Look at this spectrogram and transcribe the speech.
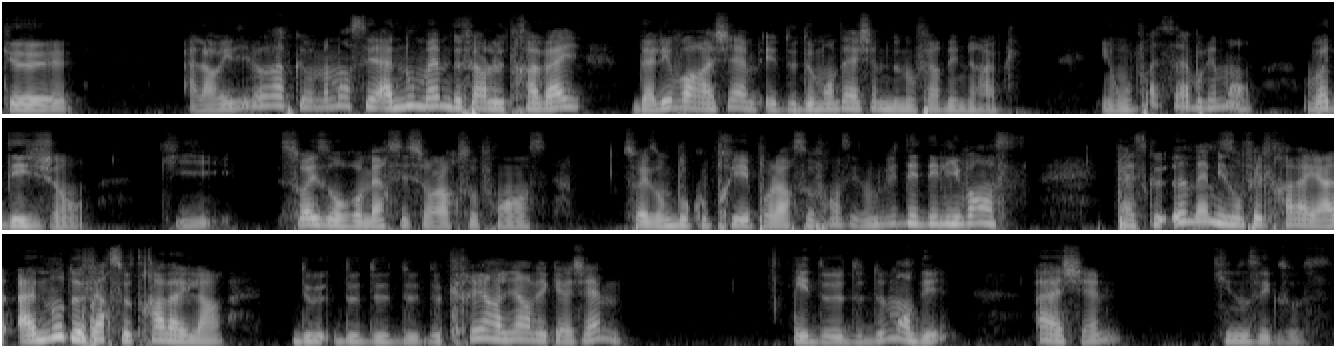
que, alors il dit le que maintenant c'est à nous-mêmes de faire le travail, d'aller voir Hachem et de demander à Hachem de nous faire des miracles. Et on voit ça vraiment. On voit des gens qui, soit ils ont remercié sur leur souffrance, soit ils ont beaucoup prié pour leur souffrance, ils ont vu des délivrances. Parce que eux-mêmes, ils ont fait le travail. À, nous de faire ce travail-là, de, de, créer un lien avec Hachem et de, de demander à Hachem qui nous exauce.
